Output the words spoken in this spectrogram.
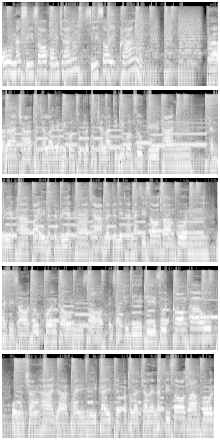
อ้นักสีซอของฉัน สีซออีกครั้ง พระราชาท่านฉลายังมีความสุขและคนฉลาดที่มีความสุขคือท่านท่านเรียกห้าไปและท่านเรียกห้าชาม และท่านเรียกห้านักสีซอสามคน นักสีซอทุกคนเขามีสอเป็นสอที่ดีที่สุดของเขา โอ้มันช่างห้าอยากไม่มีใครเทียบกับพระราชาและนักสีซอสามคน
